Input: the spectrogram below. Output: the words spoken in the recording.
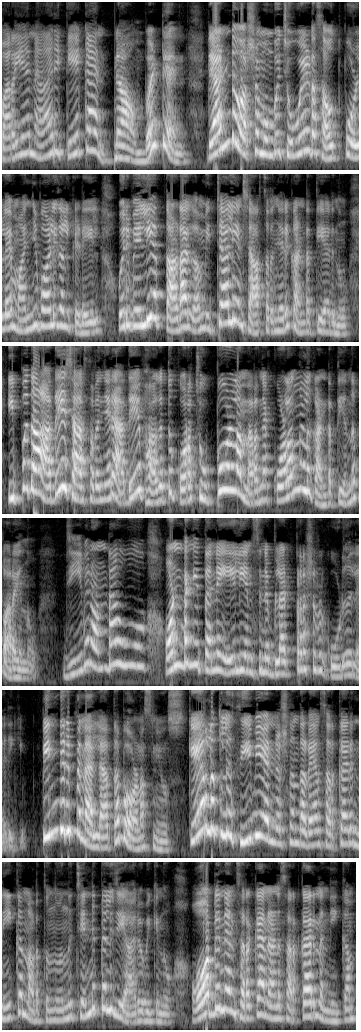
പറയാൻ ആര് കേൾക്കാൻ? Number ten. രണ്ടു വർഷം മുമ്പ് ചൊവ്വയുടെ സൗത്ത് പോളിലെ മഞ്ഞുപാളികൾക്കിടയിൽ ഒരു വലിയ തടകം ഇറ്റാലിയൻ ശാസ്ത്രജ്ഞർ കണ്ടെത്തിയായിരുന്നു. ഇപ്പതാ അതേ ശാസ്ത്രജ്ഞർ അതേ ഭാഗത്ത് കുറച്ച് ഉപ്പുവെള്ളം നിറഞ്ഞ കുളങ്ങൾ കണ്ടെത്തിയെന്ന് പറയുന്നു. ജീവൻ ഉണ്ടാവുമോ ഉണ്ടെങ്കിൽ തന്നെ ഏലിയൻസിന് ബ്ലഡ് പ്രഷർ കൂടുതലായിരിക്കും. പിന്തിരിപ്പനല്ലാത്ത ബോണസ് ന്യൂസ്. കേരളത്തിലെ സി ബി ഐ അന്വേഷണം തടയാൻ സർക്കാർ നീക്കം നടത്തുന്നുവെന്ന് ചെന്നിത്തലജി ആരോപിക്കുന്നു. ഓർഡിനൻസ് ഇറക്കാനാണ് സർക്കാരിന്റെ നീക്കം.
